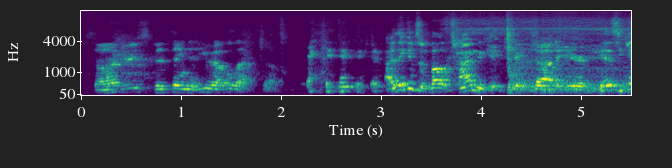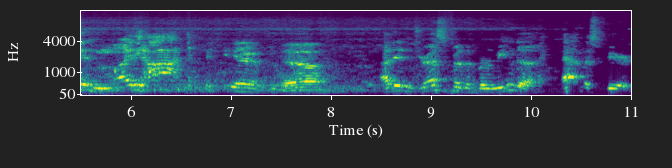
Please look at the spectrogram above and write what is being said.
So Andres, good thing that you have a laptop. I think it's about time to get kicked out of here. It's getting mighty hot. Yeah. Yeah. I didn't dress for the Bermuda atmosphere.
